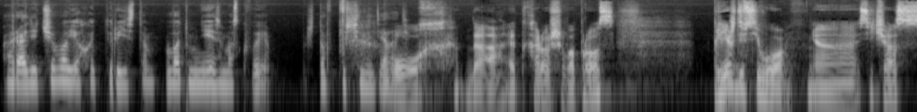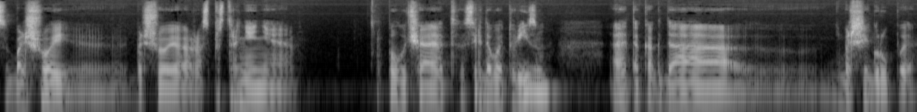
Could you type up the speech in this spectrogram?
А ради чего ехать туристам? Вот мне из Москвы. Что в Пущино делать? Ох, да, это хороший вопрос. Прежде всего, э, сейчас большой, э, большое распространение получает средовой туризм. Это когда э, небольшие группы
